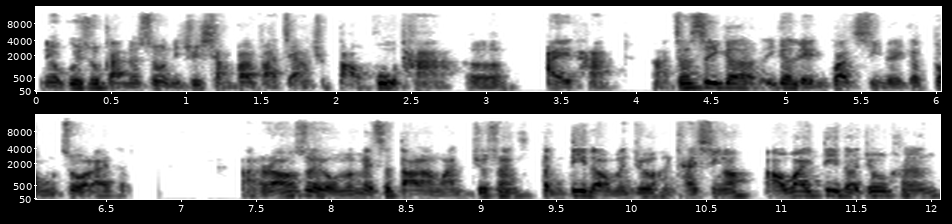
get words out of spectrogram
你有归属感的时候，你去想办法怎样去保护它和爱它啊，这是一个一个连贯性的一个动作来的啊。然后，所以我们每次导览完，就算本地的，我们就很开心哦。啊，外地的就可能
